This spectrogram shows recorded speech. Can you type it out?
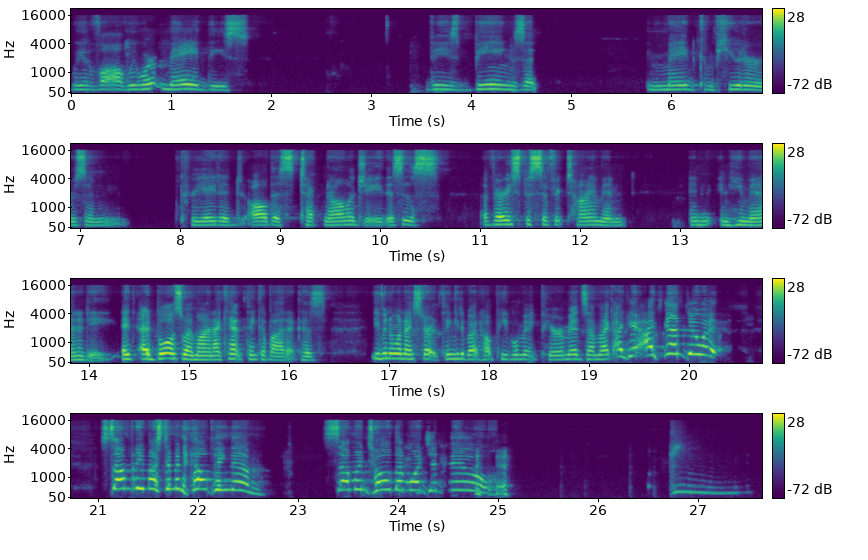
We evolved. We weren't made these these beings that made computers and created all this technology. This is a very specific time in in in humanity it, it blows my mind i can't think about it because even when i start thinking about how people make pyramids i'm like i can't i can't do it somebody must have been helping them someone told them what to do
